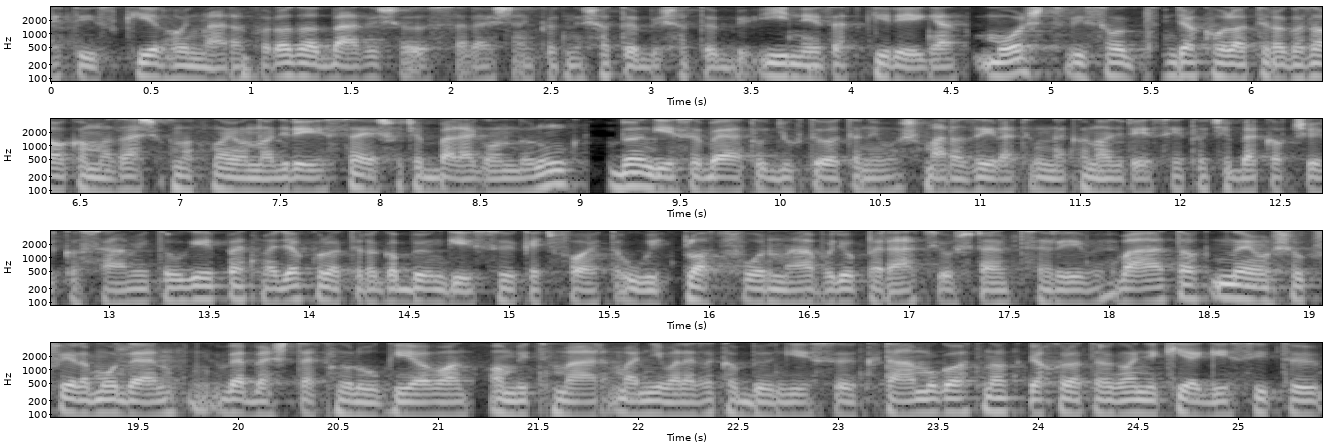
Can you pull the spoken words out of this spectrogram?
IT skill, hogy már akkor adatbázishoz össze lehessen kötni, stb. stb. Így nézett ki régen. Most viszont gyakorlatilag az alkalmazásoknak nagyon nagy része, és hogyha belegondolunk, böngészőbe el tudjuk tölteni most már az életünknek a nagy részét, hogyha bekapcsoljuk a számítógépet, szerepet, mert gyakorlatilag a böngészők egyfajta új platformá vagy operációs rendszeré váltak. Nagyon sokféle modern webes technológia van, amit már, már nyilván ezek a böngészők támogatnak. Gyakorlatilag annyi kiegészítő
